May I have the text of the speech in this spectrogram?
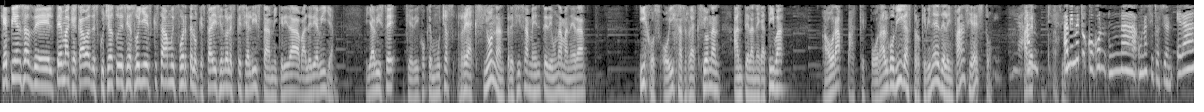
¿qué piensas del tema que acabas de escuchar? Tú decías, oye, es que estaba muy fuerte lo que está diciendo el especialista, mi querida Valeria Villa. Y ya viste que dijo que muchas reaccionan precisamente de una manera, hijos o hijas reaccionan ante la negativa. Ahora, para que por algo digas, pero que viene desde la infancia esto. A, ver, a mí me tocó con una, una situación. Era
